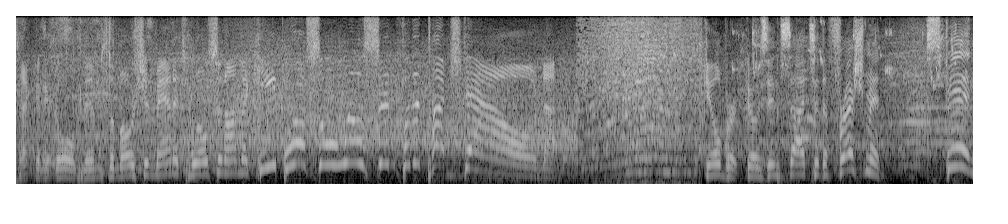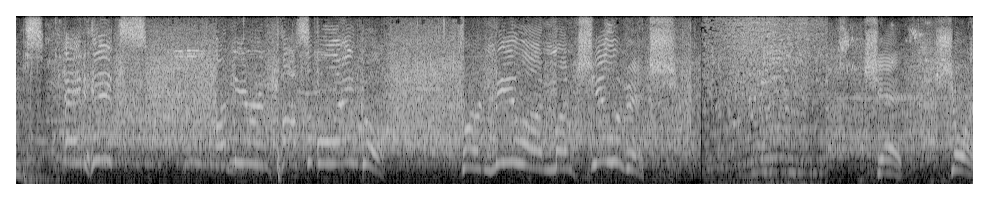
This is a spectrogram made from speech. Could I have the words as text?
Second and goal. Mims the motion man. It's Wilson on the keep. Russell Wilson for the touchdown. Gilbert goes inside to the freshman. Spins and hits a near impossible angle for Milan Momcilovic. Shed, short,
